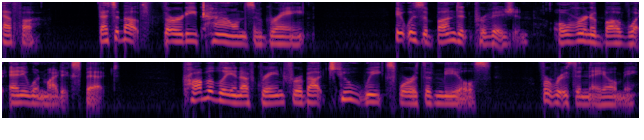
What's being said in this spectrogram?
ephah. That's about 30 pounds of grain. It was abundant provision, over and above what anyone might expect probably enough grain for about two weeks' worth of meals for Ruth and Naomi.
